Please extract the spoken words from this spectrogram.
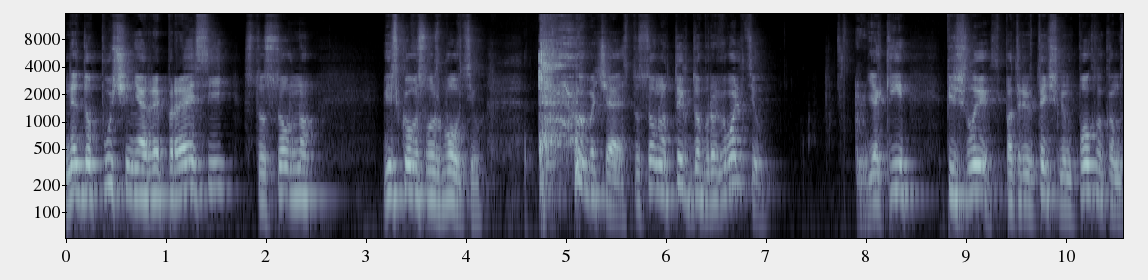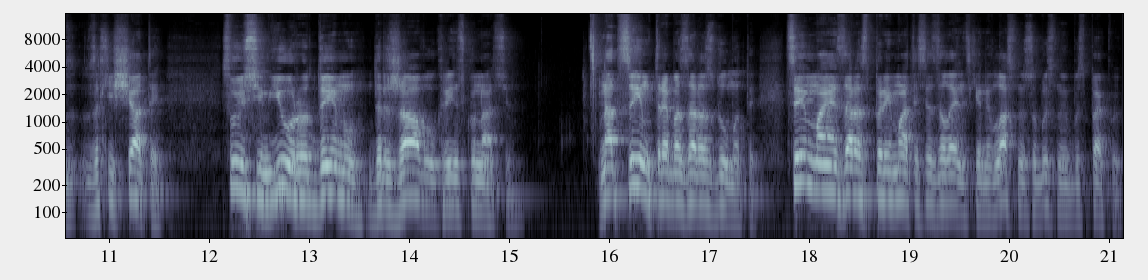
недопущення репресій стосовно військовослужбовців, вибачаю, стосовно тих добровольців, які пішли з патріотичним покликом захищати свою сім'ю, родину, державу, українську націю. Над цим треба зараз думати. Цим має зараз перейматися Зеленський, не власною особистою безпекою.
